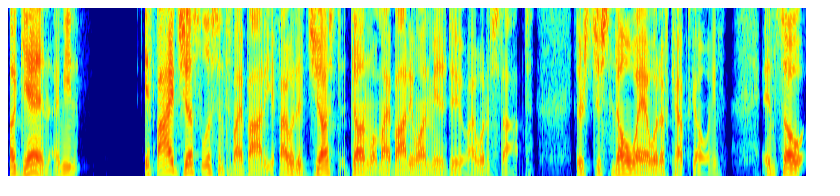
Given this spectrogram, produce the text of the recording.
again, I mean, if I just listened to my body, if I would have just done what my body wanted me to do, I would have stopped. There's just no way I would have kept going. And so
